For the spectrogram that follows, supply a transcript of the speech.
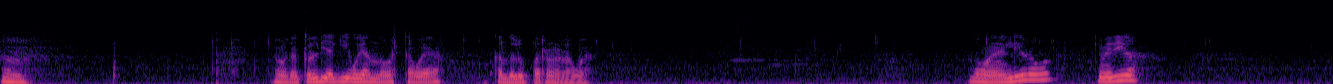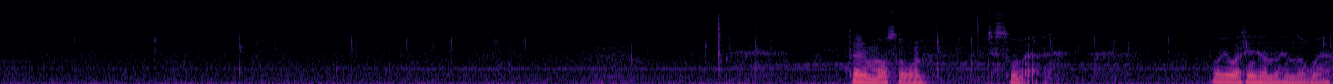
Mm. Vamos todo el día aquí weando esta weá. Buscándole un patrón a la weá. ¿No tengo nada en el libro, weón? Que me diga. Está hermoso, weón. Che su madre. Tengo paciencia ando haciendo weá.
